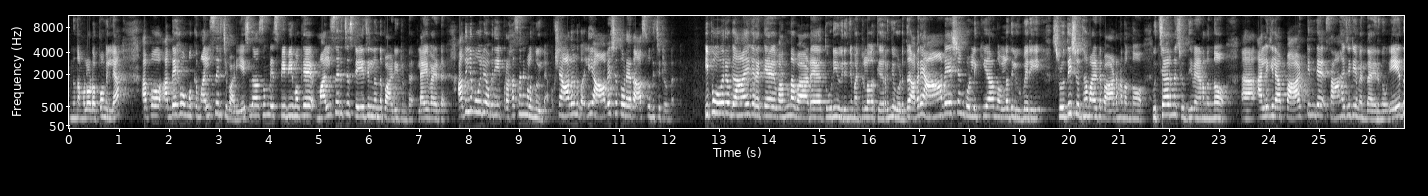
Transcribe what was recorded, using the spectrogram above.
ഇന്ന് നമ്മളോടൊപ്പമില്ല. അപ്പോൾ അദ്ദേഹവും ഒക്കെ മത്സരിച്ച് പാടി. യേശുദാസും എസ് പി ബിയും ഒക്കെ മത്സരിച്ച് സ്റ്റേജിൽ നിന്ന് പാടിയിട്ടുണ്ട് ലൈവായിട്ട്. അതിൽ പോലും അവർ ഈ പ്രഹസനങ്ങളൊന്നുമില്ല. പക്ഷെ ആളുകൾ വലിയ ആവേശത്തോടെ അത് ആസ്വദിച്ചിട്ടുണ്ട്. ഇപ്പോൾ ഓരോ ഗായകരൊക്കെ വന്ന പാടെ തുണി ഉരിഞ്ഞ് മറ്റുള്ളവർക്ക് എറിഞ്ഞു കൊടുത്ത് അവരെ ആവേശം കൊള്ളിക്കുക എന്നുള്ളതിലുപരി ശ്രുതിശുദ്ധമായിട്ട് പാടണമെന്നോ ഉച്ചാരണ ശുദ്ധി വേണമെന്നോ അല്ലെങ്കിൽ ആ പാട്ടിന്റെ സാഹചര്യം എന്തായിരുന്നു? ഏത്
